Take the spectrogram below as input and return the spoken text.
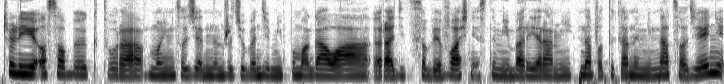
czyli osoby, która w moim codziennym życiu będzie mi pomagała radzić sobie właśnie z tymi barierami napotykanymi na co dzień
